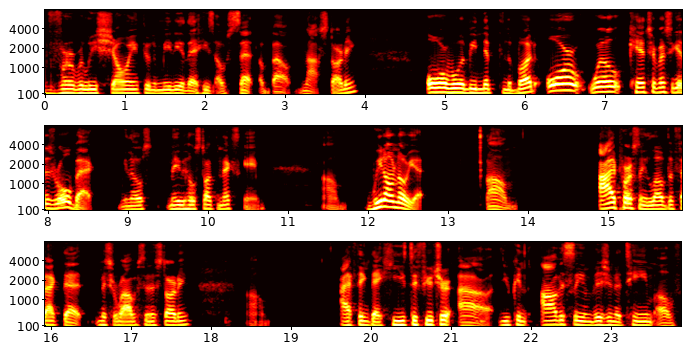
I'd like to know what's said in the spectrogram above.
verbally showing through the media that he's upset about not starting? Or will it be nipped in the bud? Or will Kanter eventually get his role back? You know, maybe he'll start the next game. Um, we don't know yet. Um, I personally love the fact that Mitchell Robinson is starting. Um, I think that he's the future. Uh, you can obviously envision a team of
